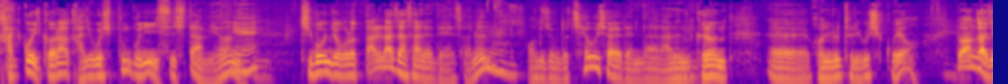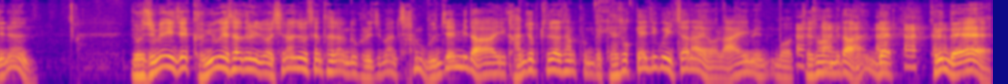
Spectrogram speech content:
갖고 있거나 가지고 싶은 분이 있으시다면 예. 기본적으로 달러 자산에 대해서는 음. 어느 정도 채우셔야 된다라는 그런 에, 권유를 드리고 싶고요. 또 한 가지는 요즘에 이제 금융회사들 뭐 신한정 센터장도 그러지만 참 문제입니다. 이 간접 투자 상품도 계속 깨지고 있잖아요. 라임이 뭐 죄송합니다. 근데 그런데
